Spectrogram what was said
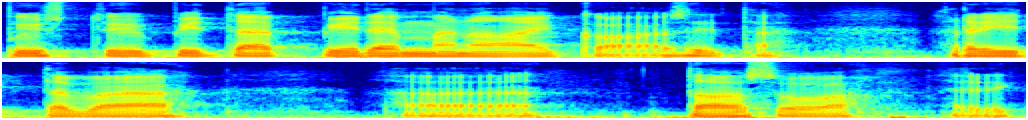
pystyy pitää pidemmän aikaa sitä riittävää ää, tasoa, eli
